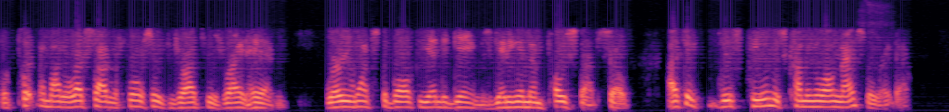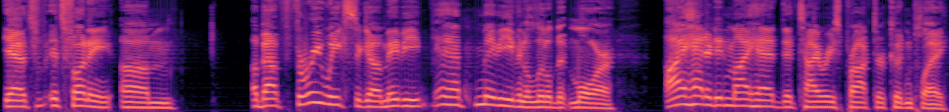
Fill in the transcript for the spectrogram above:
but putting him on the left side of the floor so he can draw it to his right hand. Where he wants the ball at the end of games, getting him in post up. So I think this team is coming along nicely right now. Yeah, it's it's funny. Um, about three weeks ago, maybe eh, maybe even a little bit more. I had it in my head that Tyrese Proctor couldn't play,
